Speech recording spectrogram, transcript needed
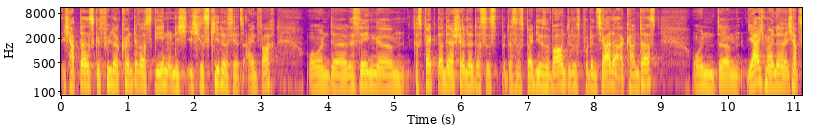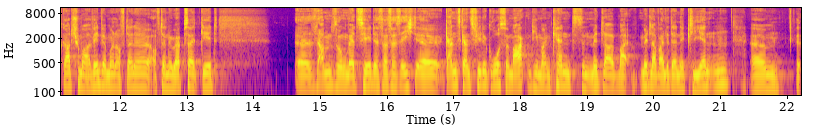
ich habe da das Gefühl, da könnte was gehen und ich, ich riskiere das jetzt einfach. Und äh, deswegen ähm, Respekt an der Stelle, dass es, dass es bei dir so war und du das Potenzial da erkannt hast. Und ähm, ja, ich meine, ich habe es gerade schon mal erwähnt, wenn man auf deine, auf deine Website geht, äh, Samsung, Mercedes, was weiß ich, äh, ganz, ganz viele große Marken, die man kennt, sind mittler mittlerweile deine Klienten. Ähm, äh,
